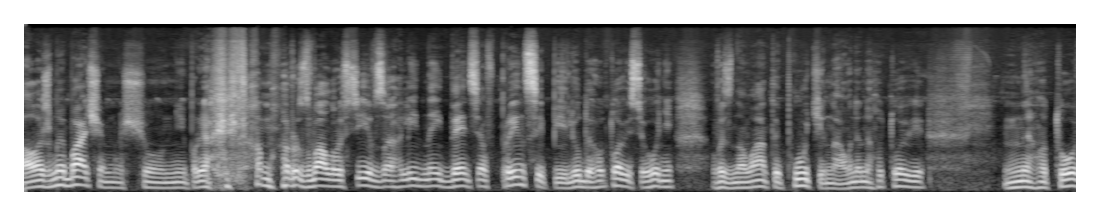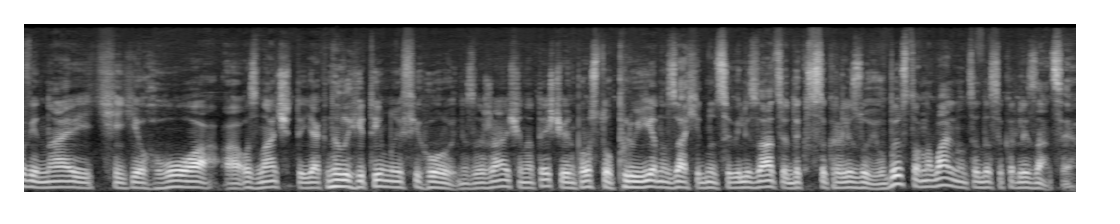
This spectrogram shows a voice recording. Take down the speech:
Але ж ми бачимо, що ні про який там розвал Росії взагалі не йдеться в принципі. Люди готові сьогодні визнавати Путіна. Вони не готові, не готові навіть його означити як нелегітимною фігурою, незважаючи на те, що він просто плює на західну цивілізацію, десакралізує. Вбивство Навального це десакралізація.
